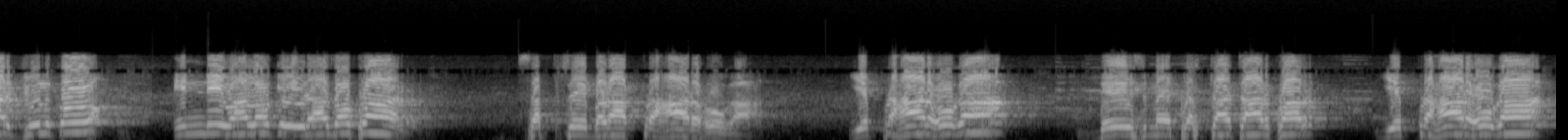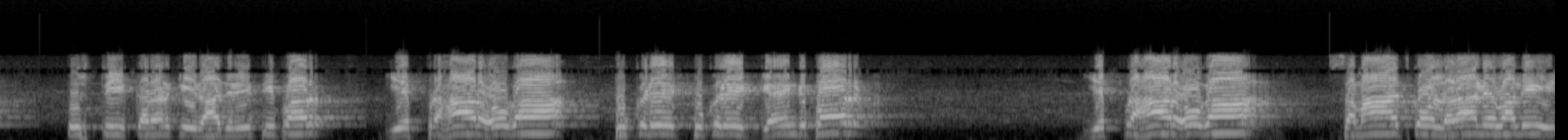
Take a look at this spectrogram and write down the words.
जून को इंडी वालों के इरादों पर सबसे बड़ा प्रहार होगा। ये प्रहार होगा देश में भ्रष्टाचार पर। ये प्रहार होगा तुष्टीकरण की राजनीति पर। ये प्रहार होगा टुकड़े टुकड़े गैंग पर। ये प्रहार होगा समाज को लड़ाने वाली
